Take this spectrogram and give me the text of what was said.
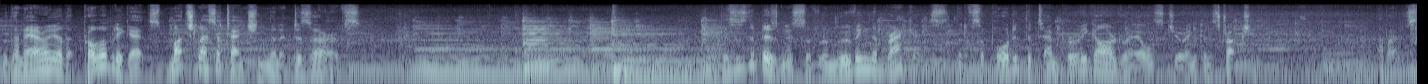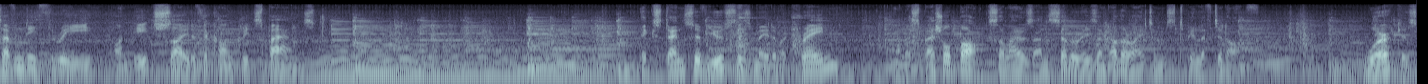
with an area that probably gets much less attention than it deserves. This is the business of removing the brackets that have supported the temporary guardrails during construction. About 73 on each side of the concrete spans. Extensive use is made of a crane and a special box allows ancillaries and other items to be lifted off. Work is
